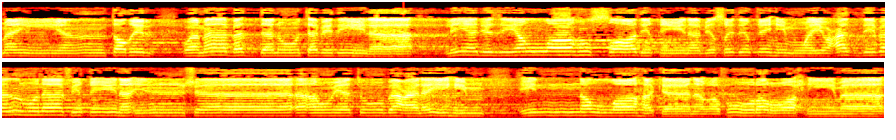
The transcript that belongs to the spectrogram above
من ينتظر وما بدلوا تبديلا ليجزي الله الصادقين بصدقهم ويعذب المنافقين إن شاء أو يتوب عليهم إن الله كان غفورا رحيما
